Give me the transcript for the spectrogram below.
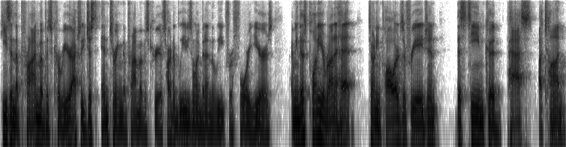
He's in the prime of his career, actually just entering the prime of his career. It's hard to believe he's only been in the league for four years. I mean, there's plenty of run ahead. Tony Pollard's a free agent. This team could pass a ton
